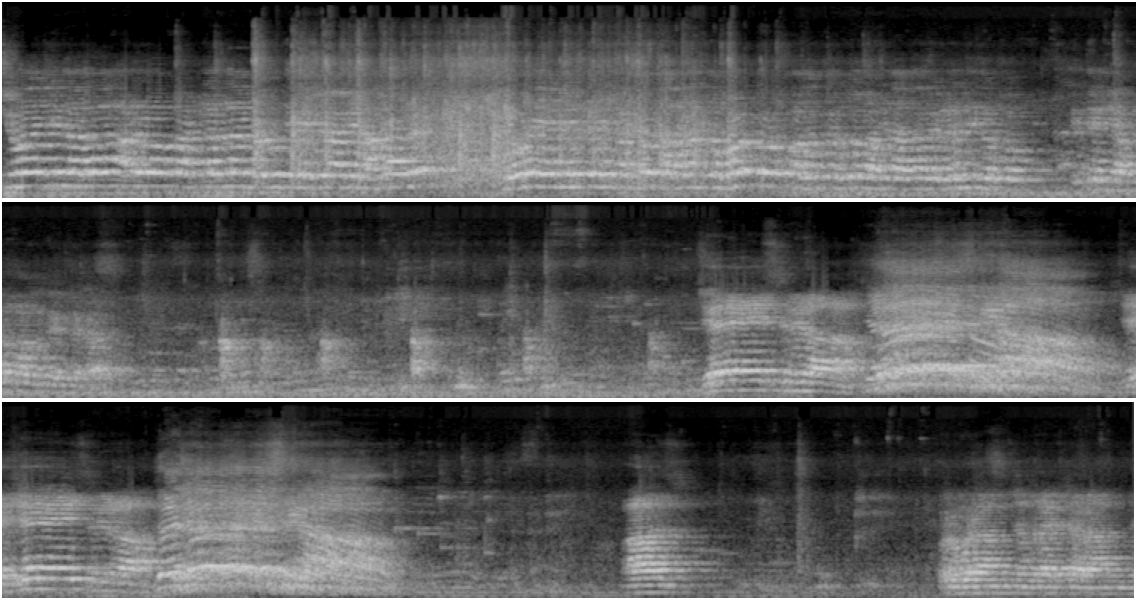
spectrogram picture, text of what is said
शिवाजी दादा आढळराव पाटलांना मिळून दिल्याशिवाय आम्ही. एवढं यांनी तरी सांगतो दादांचा मनपूर्वक स्वागत करतो आणि दादाला विनंती करतो की त्यांनी आपलं मत व्यक्त करावं. जय श्रीराम. जय श्रीराम. जय जय श्रीराम. जय जय श्रीराम. आज प्रभू रामचंद्राच्या राम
